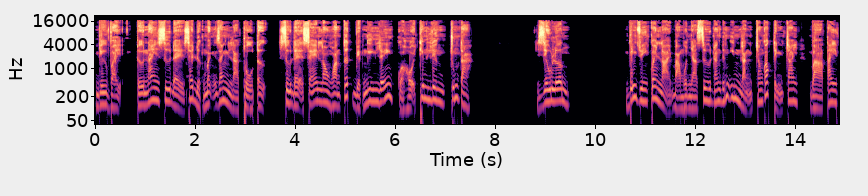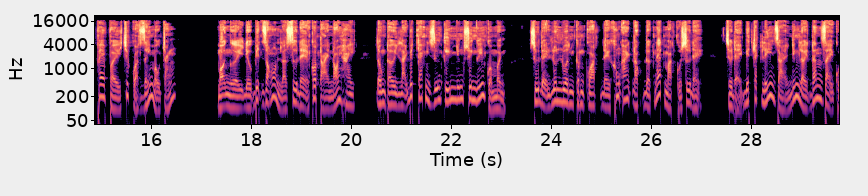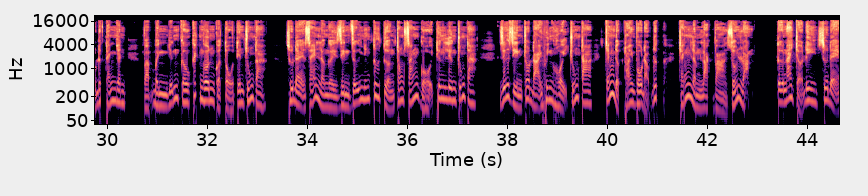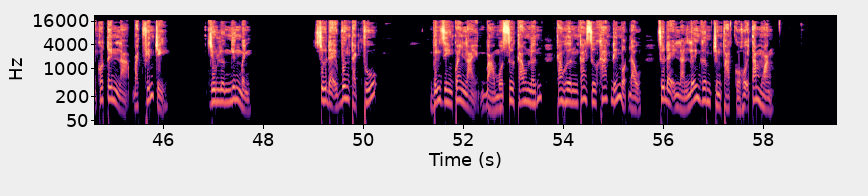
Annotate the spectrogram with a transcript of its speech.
Như vậy, từ nay sư đệ sẽ được mệnh danh là thủ tự, Sư đệ sẽ lo hoàn tất việc nghi lễ của hội thiêng liêng chúng ta. Diêu lương Vĩnh Duy quay lại bảo một nhà sư đang đứng im lặng trong góc tỉnh trai Và tay phe phẩy chiếc quạt giấy màu trắng. Mọi người đều biết rõ là sư đệ có tài nói hay, Đồng thời lại biết cách giữ kín những suy nghĩ của mình. Sư đệ luôn luôn cầm quạt để không ai đọc được nét mặt của sư đệ. Sư đệ biết cách lý giải những lời đăn dạy của Đức Thánh Nhân Và bình những câu cách ngôn của tổ tiên chúng ta. Sư đệ sẽ là người gìn giữ những tư tưởng trong sáng của hội thiêng liêng chúng ta Giữ gìn cho đại huynh hội chúng ta, tránh được thoái vô đạo đức, Tránh lầm lạc và rối loạn. Từ nay trở đi, sư đệ có tên là Bạch Phiến Chỉ Diêu Lương nghiêng mình. Sư đệ Vương Thạch Phú. Vĩnh Di quay lại bảo một sư cao lớn, Cao hơn các sư khác đến một đầu. Sư đệ là lưỡi gươm trừng phạt của hội Tam Hoàng.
